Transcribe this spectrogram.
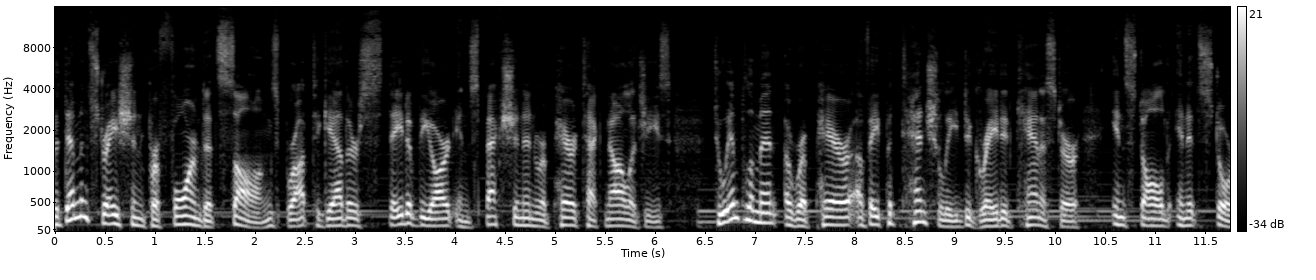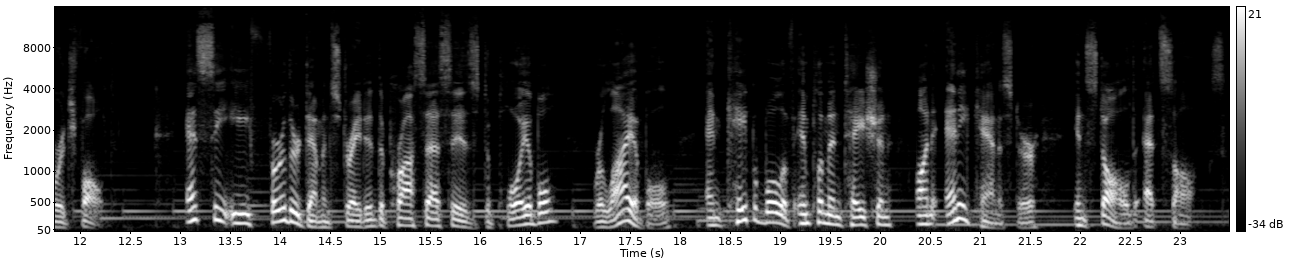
The demonstration performed at SONGS brought together state of the art inspection and repair technologies to implement a repair of a potentially degraded canister installed in its storage vault. SCE further demonstrated the process is deployable, reliable, and capable of implementation on any canister installed at SONGS.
